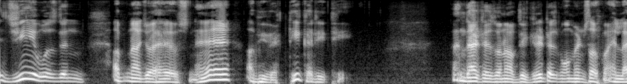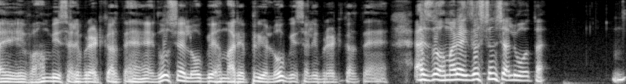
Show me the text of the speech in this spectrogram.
जीव उस दिन अपना जो है उसने अभिव्यक्ति करी थी। And that is one of the greatest moments of my life हम भी सेलिब्रेट करते हैं। दूसरे लोग भी, हमारे प्रिय लोग भी सेलिब्रेट करते हैं। एज दो हमारा एग्जिस्टेंस चालू होता है। Hmm?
